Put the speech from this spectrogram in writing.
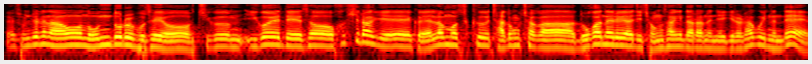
네, 좀 전에 나온 온도를 보세요. 지금 이거에 대해서 확실하게 그 앨런 머스크 자동차가 녹아내려야지 정상이다라는 얘기를 하고 있는데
